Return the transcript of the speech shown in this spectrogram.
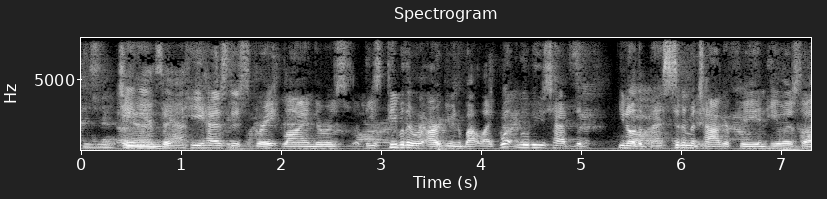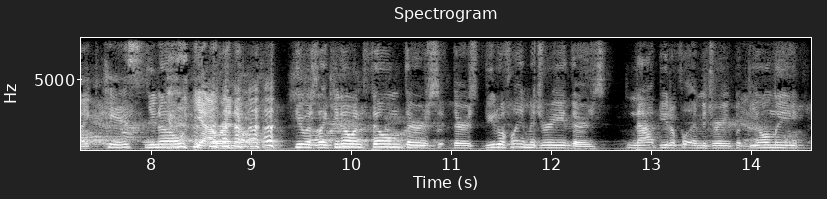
He's a genius, and yeah. he has this great line. There was these people that were arguing about like what movies have the you know the best cinematography, and he was like, His. you know, yeah, right now. He was like, you know, in film, there's there's beautiful imagery, there's not beautiful imagery, but the only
